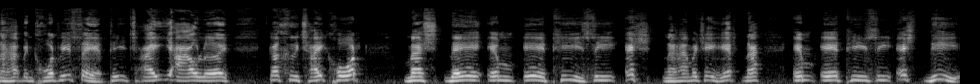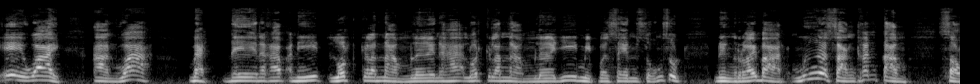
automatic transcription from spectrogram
นะฮะเป็นโค้ดพิเศษที่ใช้ยาวเลย ก็คือใช้โค้ด match day m a t c h นะฮะไม่ใช่ h นะ m a t c h d a y อ่านว่า match day นะครับ อันนี้ลดกระหน่ำเลยนะฮะลดกระหน่ำเลยยี่มิบเปอร์เซ็นต์สูงสุด 100 บาท เมื่อสั่งขั้นต่ำ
